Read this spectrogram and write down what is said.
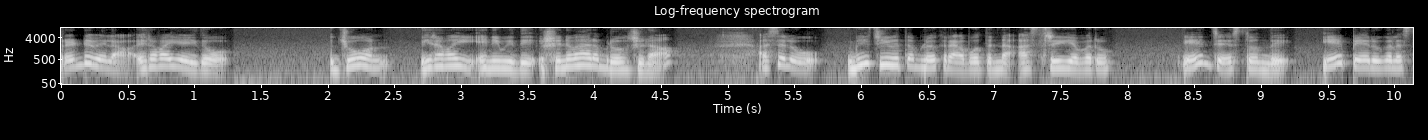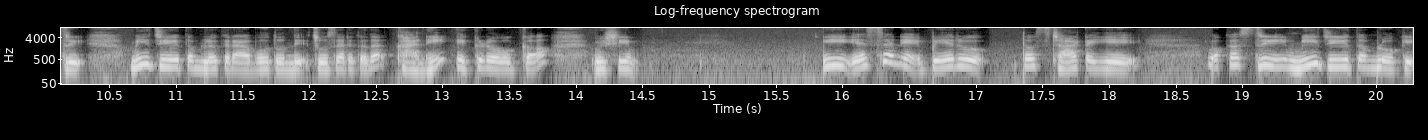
రెండు వేల ఇరవై ఐదు జూన్ ఇరవై ఎనిమిది శనివారం రోజున అసలు మీ జీవితంలోకి రాబోతున్న ఆ స్త్రీ ఎవరు? ఏం చేస్తుంది? ఏ పేరు గల స్త్రీ మీ జీవితంలోకి రాబోతుంది? చూశారు కదా? కానీ ఇక్కడ ఒక విషయం. ఈ ఎస్ అనే పేరుతో స్టార్ట్ అయ్యే ఒక స్త్రీ మీ జీవితంలోకి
